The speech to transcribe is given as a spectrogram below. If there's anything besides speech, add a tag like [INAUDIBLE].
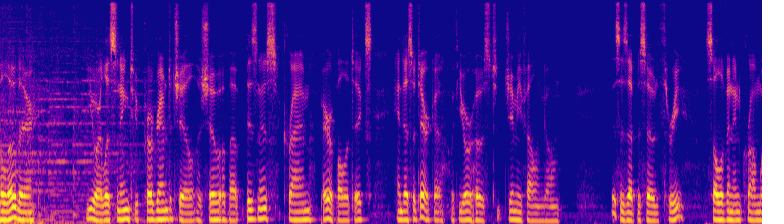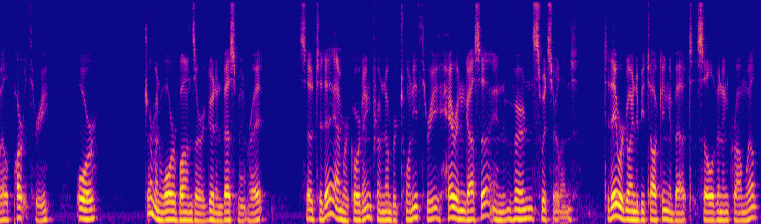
Hello there. You are listening to Program to Chill, a show about business, crime, parapolitics, and esoterica with your host, Jimmy Falun Gong. This is episode 3, Sullivan and Cromwell Part 3, or German war bonds are a good investment, right? So today I'm recording from number 23 Herrengasse in Bern, Switzerland. Today we're going to be talking about Sullivan and Cromwell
